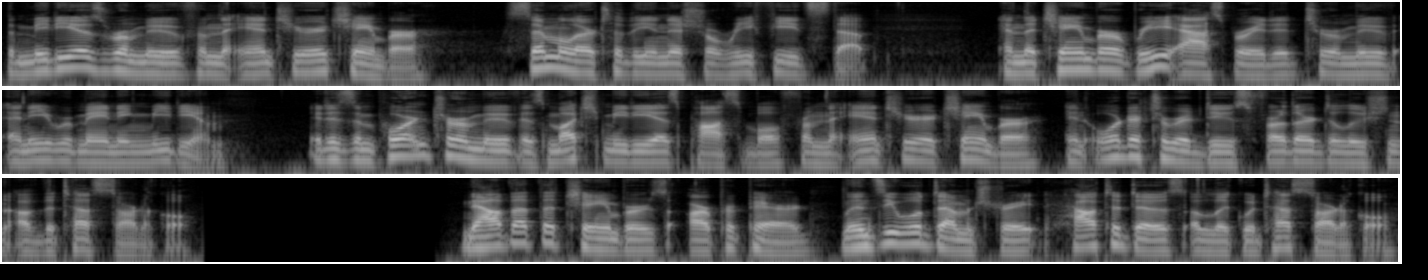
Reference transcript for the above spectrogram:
the media is removed from the anterior chamber, similar to the initial refeed step, and the chamber re-aspirated to remove any remaining medium. It is important to remove as much media as possible from the anterior chamber in order to reduce further dilution of the test article. Now that the chambers are prepared, Lindsay will demonstrate how to dose a liquid test article.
